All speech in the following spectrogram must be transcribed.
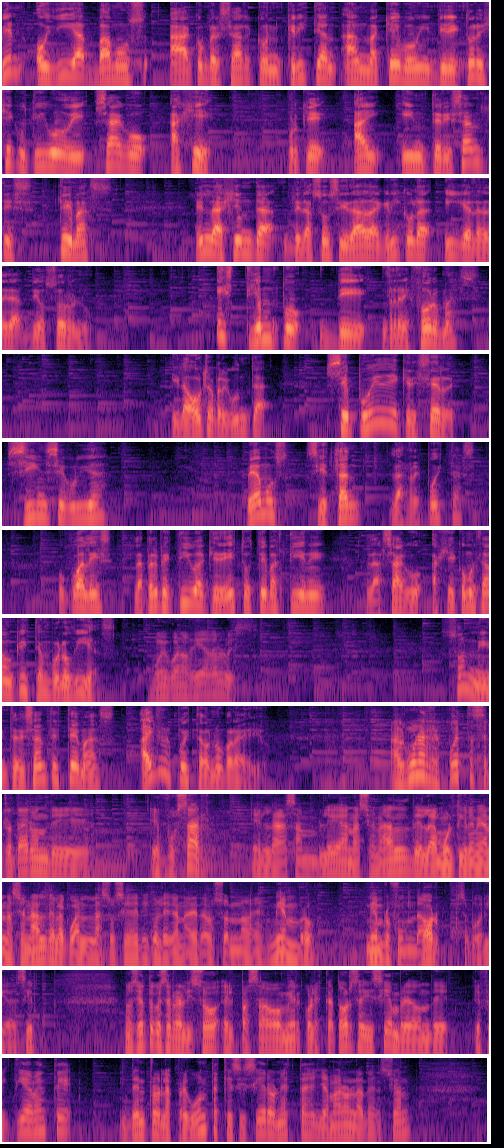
Bien, hoy día vamos a conversar con Christian Ann McEvoy, director ejecutivo de Sago AG, porque hay interesantes temas en la agenda de la Sociedad Agrícola y Ganadera de Osorno. ¿Es tiempo de reformas? Y la otra pregunta, ¿se puede crecer sin seguridad? Veamos si están las respuestas o cuál es la perspectiva que de estos temas tiene la Sago AG. ¿Cómo está, don Cristian? Buenos días. Muy buenos días, don Luis. Son interesantes temas. ¿Hay respuesta o no para ello? Algunas respuestas se trataron de esbozar en la Asamblea Nacional de la Multigremial Nacional, de la cual la Sociedad Agrícola y Ganadera de Osorno es miembro, miembro fundador, se podría decir. ¿No es cierto que se realizó el pasado miércoles 14 de diciembre, donde efectivamente dentro de las preguntas que se hicieron, estas llamaron la atención.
